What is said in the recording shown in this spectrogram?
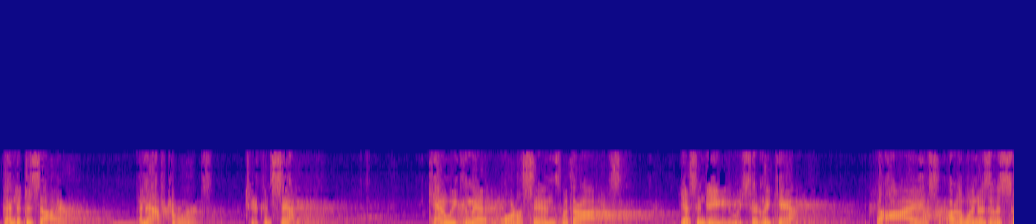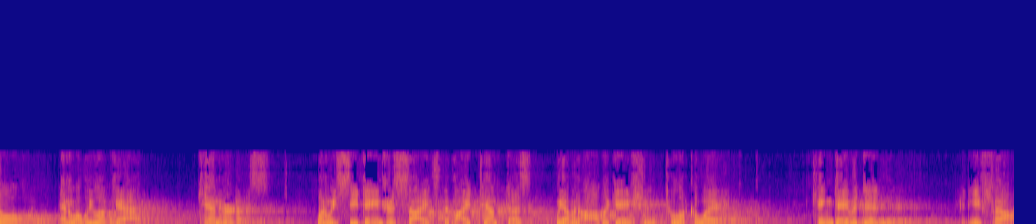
then to desire, and afterwards to consent. Can we commit mortal sins with our eyes? Yes, indeed, we certainly can. The eyes are the windows of the soul, and what we look at can hurt us. When we see dangerous sights that might tempt us, we have an obligation to look away. King David didn't, and he fell.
